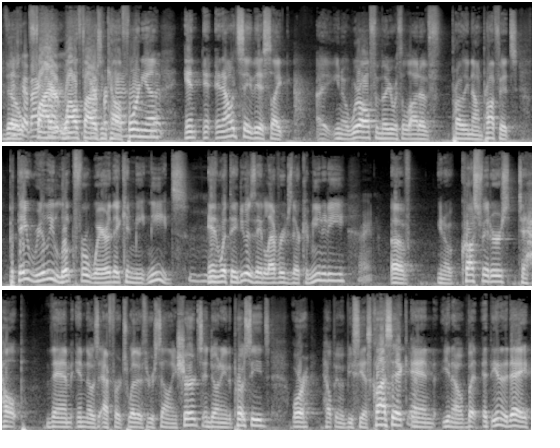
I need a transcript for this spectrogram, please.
the got back fire wildfires in California, Yep. and, and and I would say this like, I, you know, we're all familiar with a lot of probably nonprofits, but they really look for where they can meet needs, mm-hmm. and what they do is they leverage their community Right. of you know CrossFitters to help them in those efforts, whether through selling shirts and donating the proceeds or helping with BCS Classic, Yeah. and you know. But at the end of the day,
